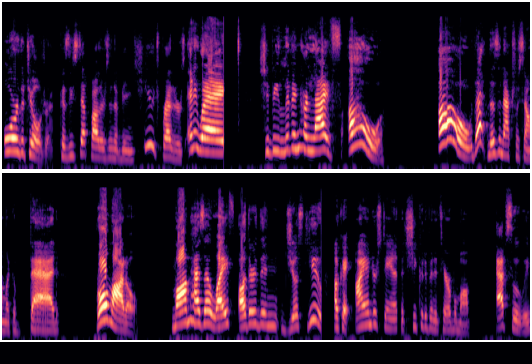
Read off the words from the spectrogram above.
or the children because these stepfathers end up being huge predators. Anyway, she'd be living her life. Oh, oh, that doesn't actually sound like a bad role model. Mom has a life other than just you. Okay, I understand that she could have been a terrible mom. Absolutely.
